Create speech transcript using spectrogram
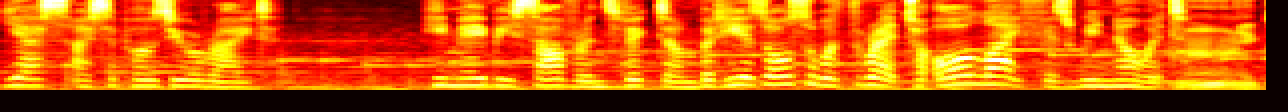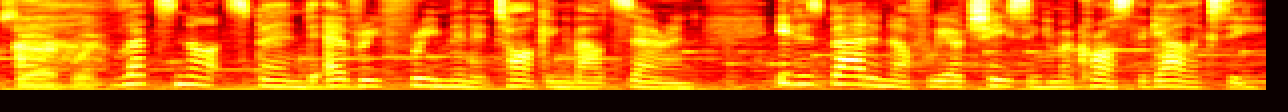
Yes, I suppose you're right. He may be Sovereign's victim, but he is also a threat to all life as we know it. Mm, exactly. Let's not spend every free minute talking about Saren. It is bad enough we are chasing him across the galaxy.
